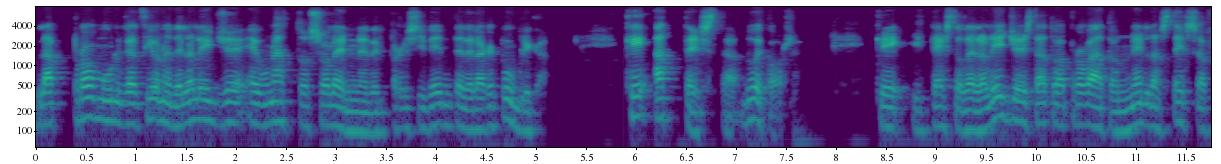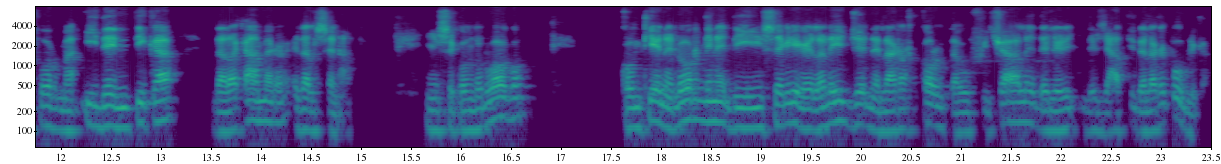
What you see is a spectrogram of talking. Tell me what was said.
La promulgazione della legge è un atto solenne del Presidente della Repubblica che attesta due cose. che il testo della legge è stato approvato nella stessa forma identica dalla Camera e dal Senato. In secondo luogo, contiene l'ordine di inserire la legge nella raccolta ufficiale delle, degli atti della Repubblica.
